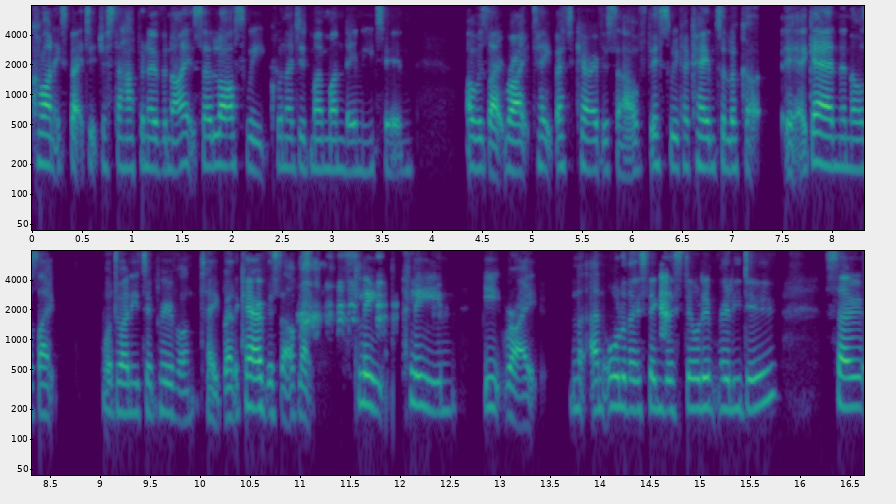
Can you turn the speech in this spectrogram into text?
can't expect it just to happen overnight. So last week when I did my Monday meeting, I was like, right, take better care of yourself. This week I came to look at it again and I was like, what do I need to improve on? Take better care of yourself, like sleep, clean, eat right, and all of those things I still didn't really do. So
